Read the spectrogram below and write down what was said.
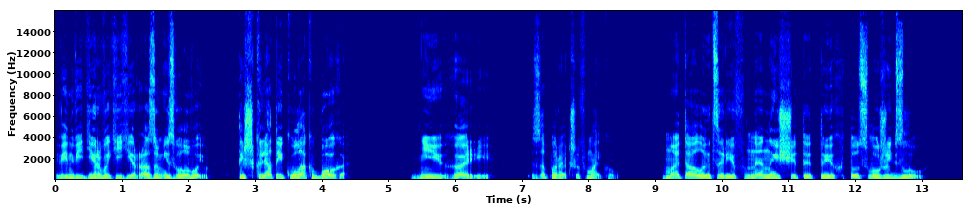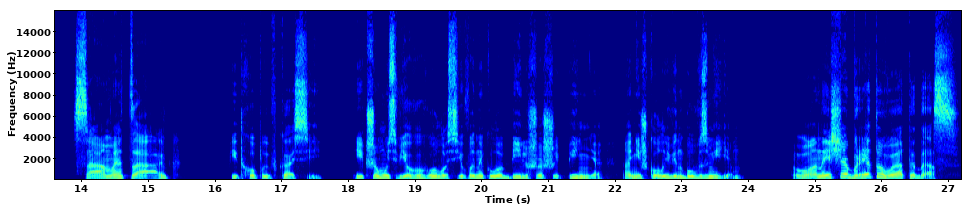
він відірве її разом із головою. Ти ж клятий кулак Бога. Ні, Гаррі, заперечив Майкл. Мета лицарів не нищити тих, хто служить злу. Саме так, підхопив Касій, і чомусь в його голосі виникло більше шипіння, аніж коли він був змієм. Вони щоб рятувати нас.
